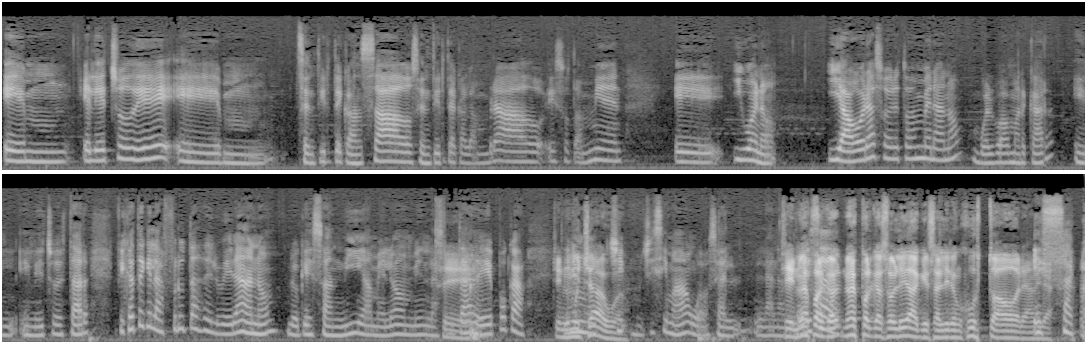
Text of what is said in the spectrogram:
Em, el hecho de em, sentirte cansado, sentirte acalambrado, eso también. Eh, y bueno, y ahora sobre todo en verano, vuelvo a marcar el, el hecho de estar... Fíjate que las frutas del verano, lo que es sandía, melón, bien, las Sí. frutas de época... Tienen mucha agua. Muchísima agua, o sea, la naturaleza... Sí, no es, por, no es por casualidad que salieron justo ahora. Exacto.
